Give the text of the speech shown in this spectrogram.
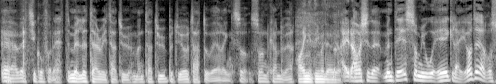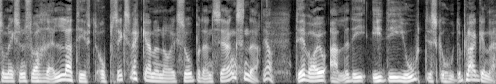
Jeg vet ikke hvorfor det heter military tattoo, men tattoo betyr jo tatovering, så sånn kan det være. Har ingenting med det å gjøre. Nei, det har ikke det. Men det som jo er greia der, og som jeg syns var relativt oppsiktsvekkende når jeg så på den seansen der, Ja. det var jo alle de idiotiske hodeplaggene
